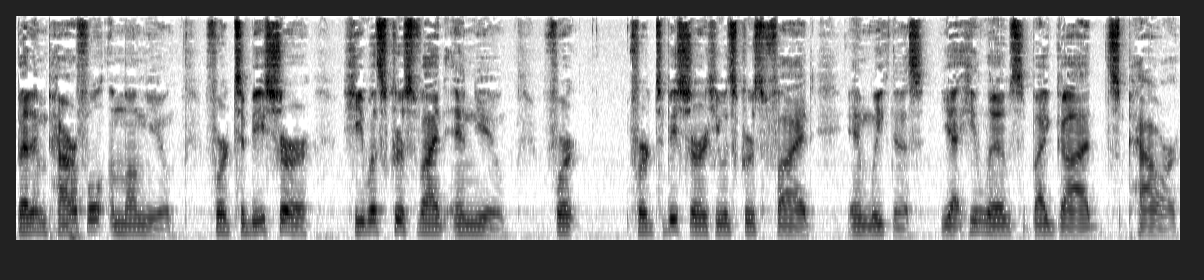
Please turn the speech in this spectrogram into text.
but in powerful among you. For to be sure, he was crucified in you. For for to be sure, he was crucified in weakness, yet he lives by God's power.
